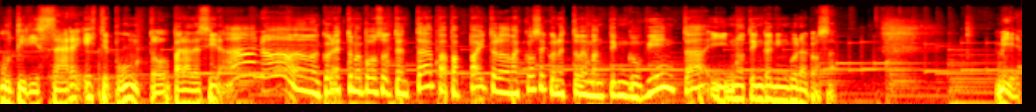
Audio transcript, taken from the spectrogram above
utilizar este punto para decir, ah, no, con esto me puedo sustentar, papá, papá y todas las demás cosas, y con esto me mantengo bien y no tenga ninguna cosa. Mira,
